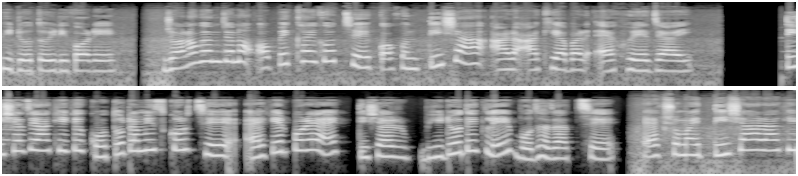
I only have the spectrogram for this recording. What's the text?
ভিডিও তৈরি করে। জনগণ যেন অপেক্ষায় করছে কখন তিশা আর আখি আবার এক হয়ে যায়। তিশা যে আখিকে কতটা মিস করছে, একের পর এক তিশার ভিডিও দেখলে বোঝা যাচ্ছে। এক সময় তিশা আর আখি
